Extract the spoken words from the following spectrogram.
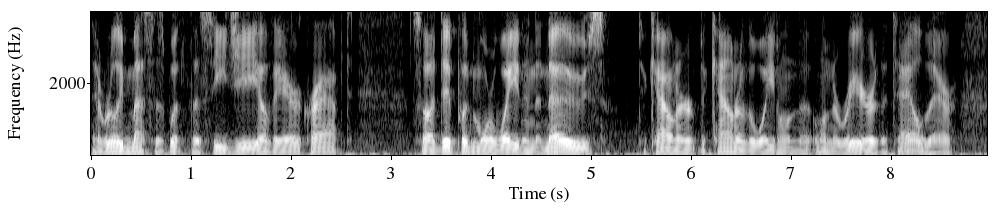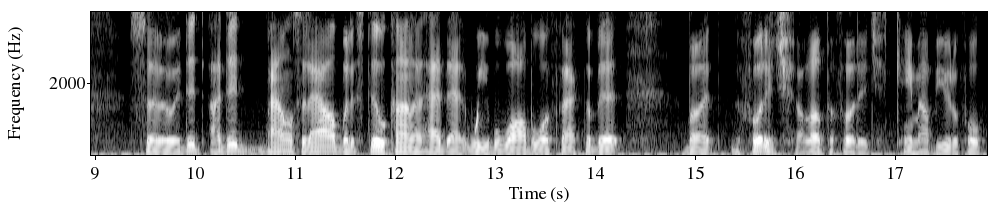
it really messes with the CG of the aircraft. So I did put more weight in the nose to counter to counter the weight on the on the rear, the tail there. So it did I did balance it out, but it still kind of had that weeble wobble effect a bit. But the footage, I love the footage. Came out beautiful.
